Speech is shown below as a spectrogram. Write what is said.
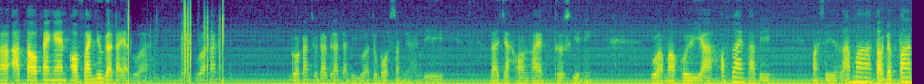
Eh, atau pengen offline juga kayak gua? Gua kan gua kan sudah bilang tadi gua tuh bosen ya di belajar online terus gini. Gua mau kuliah offline tapi masih lama tahun depan.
